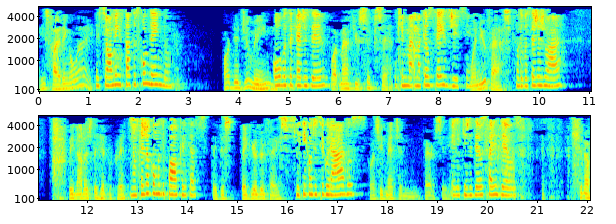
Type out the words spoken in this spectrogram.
he's hiding away. Esse homem está se escondendo. Or did you mean Ou você quer dizer what Matthew 6 said? o que Ma- Mateus 6 disse? When you fast, Quando você jejuar, be not as the hypocrites. não seja como os hipócritas, They disfigure their faces. que ficam desfigurados. Of course, he mentioned Pharisees. Ele quis dizer os fariseus. You know,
